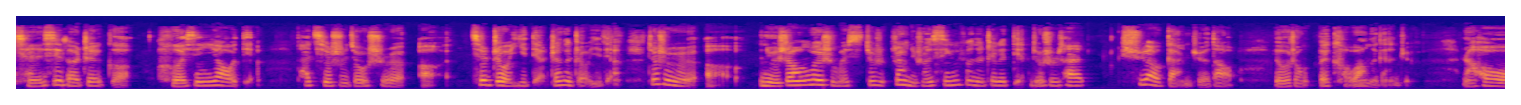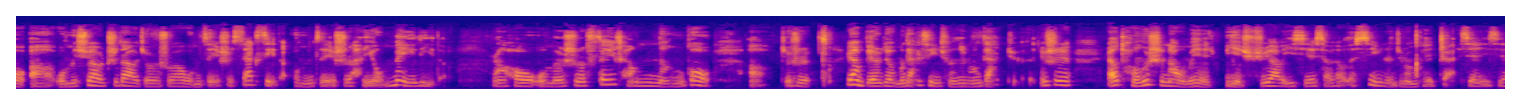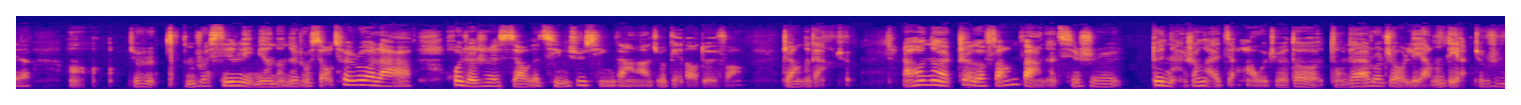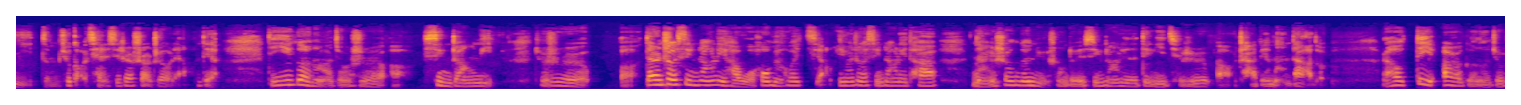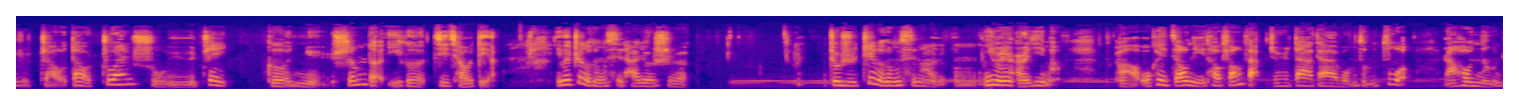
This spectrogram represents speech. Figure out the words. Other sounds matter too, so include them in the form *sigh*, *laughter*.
前戏的这个核心要点，它其实就是呃，其实只有一点，真的只有一点，就是呃，女生为什么就是让女生兴奋的这个点，就是她需要感觉到有一种被渴望的感觉。然后呃，我们需要知道，就是说我们自己是 sexy 的，我们自己是很有魅力的，然后我们是非常能够啊，就是让别人对我们感兴趣的那种感觉。就是，然后同时呢，我们也也需要一些小小的信任，就是我们可以展现一些啊，就是怎么说，心里面的那种小脆弱啦，或者是小的情绪情感啊，就给到对方这样的感觉。然后呢，这个方法呢，其实。对男生来讲哈，我觉得总结来说只有两点，就是你怎么去搞前戏这事儿只有两点。第一个呢，就是呃性张力，就是呃，但是这个性张力哈，我后面会讲，因为这个性张力它男生跟女生对于性张力的定义其实呃差别蛮大的。然后第二个呢，就是找到专属于这个女生的一个技巧点，因为这个东西它就是。就是这个东西呢，嗯，因人而异嘛，啊，我可以教你一套方法，就是大概我们怎么做，然后能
